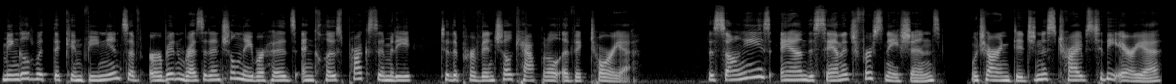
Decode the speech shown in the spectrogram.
mingled with the convenience of urban residential neighborhoods and close proximity to the provincial capital of Victoria. The Songhees and the Saanich First Nations, which are indigenous tribes to the area,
